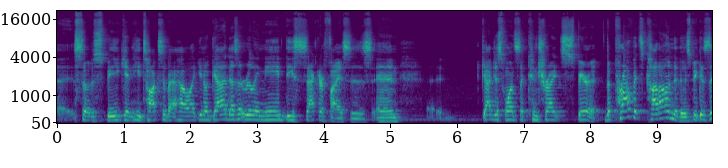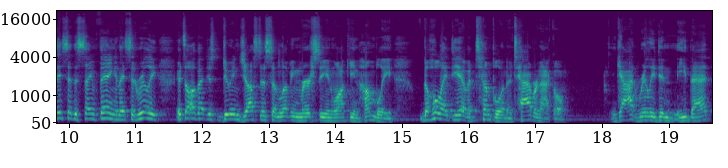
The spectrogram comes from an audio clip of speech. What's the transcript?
uh, so to speak, and he talks about how like, you know, God doesn't really need these sacrifices and uh, God just wants a contrite spirit. The prophets caught on to this because they said the same thing, and they said, really, it's all about just doing justice and loving mercy and walking humbly. The whole idea of a temple and a tabernacle, God really didn't need that.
